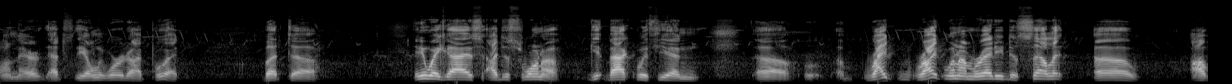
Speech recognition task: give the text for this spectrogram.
on there. That's the only word I put. But uh, anyway guys I just want to get back with you and uh, right right when I'm ready to sell it uh, I'll,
